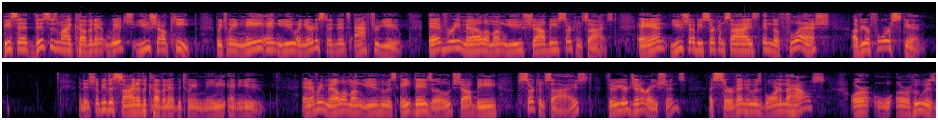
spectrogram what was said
He said, This is my covenant which you shall keep between me and you and your descendants after you. Every male among you shall be circumcised, and you shall be circumcised in the flesh of your foreskin. And it shall be the sign of the covenant between me and you. And every male among you who is eight days old shall be circumcised through your generations, a servant who is born in the house, or, or who is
